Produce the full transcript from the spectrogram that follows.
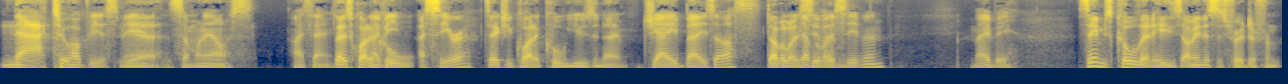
Nah, too obvious, man. Yeah. It's someone else. I think That's quite a cool- A Sarah It's actually quite a cool username. Jay Bezos 007. 007. Maybe. Seems cool that he's. I mean, this is for a different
